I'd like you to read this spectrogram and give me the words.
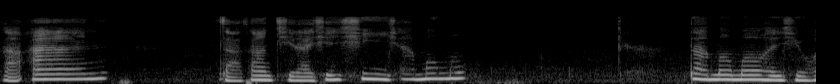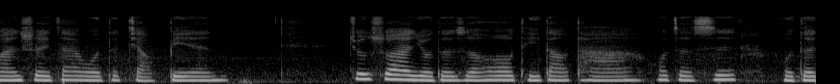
早安，早上起来先吸一下猫猫。大猫猫很喜欢睡在我的脚边，就算有的时候踢到它，或者是我的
